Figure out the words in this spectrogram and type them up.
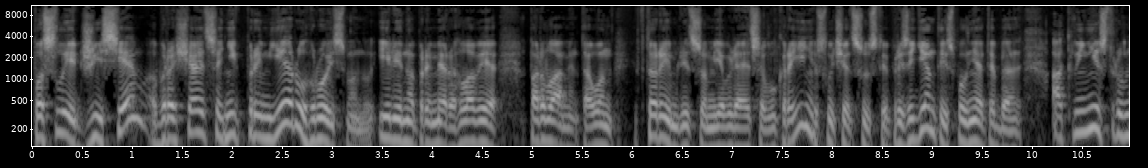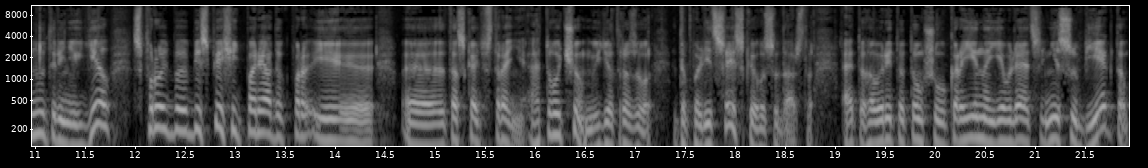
послы G7 обращаются не к премьеру Гройсману или, например, главе парламента, он вторым лицом является в Украине в случае отсутствия президента, исполняет обязанности, а к министру внутренних дел с просьбой обеспечить порядок и, э, э, так сказать, в стране. Это о чем идет разговор? Это полицейское государство. Это говорит о том, что Украина является не субъектом,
